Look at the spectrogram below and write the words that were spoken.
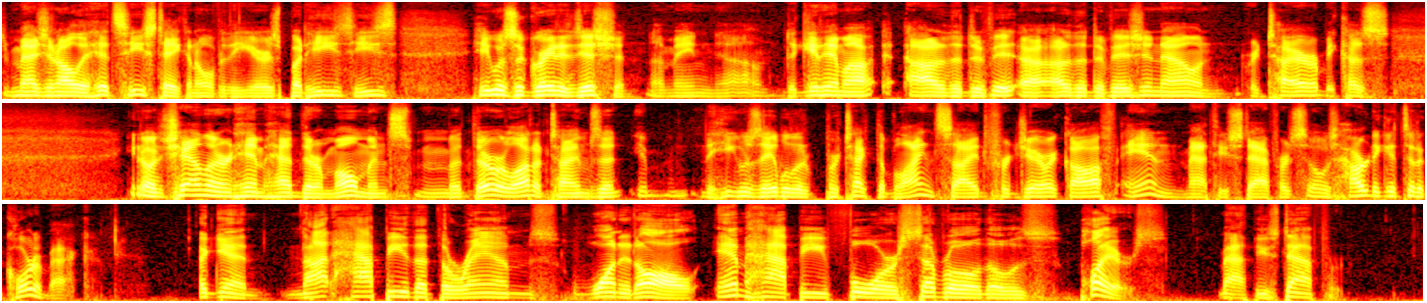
imagine all the hits he's taken over the years. But he's he's he was a great addition. I mean, uh, to get him out, out of the divi- uh, out of the division now and retire because you know, Chandler and him had their moments, but there were a lot of times that he was able to protect the blind side for Jared Goff and Matthew Stafford, so it was hard to get to the quarterback. Again, not happy that the Rams won it all. Am happy for several of those players Matthew Stafford,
